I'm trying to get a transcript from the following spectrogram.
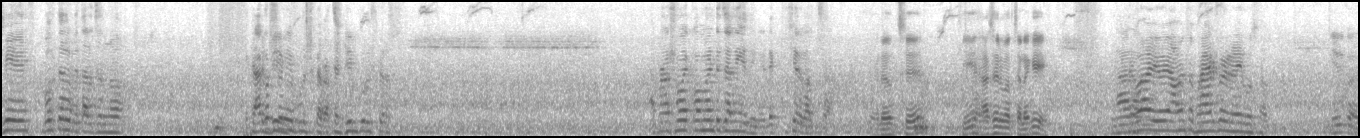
যে বলতে হবে তার জন্য। আকর্ষণীয় পুরস্কার আছে। ডিম পুরস্কার আছে। আপনারা সবাই কমেন্টে জানিয়ে দিন এটা কিসের বাচ্চা? এটা হচ্ছে কি? হাঁসের বাচ্চা নাকি? না ভাই ওই আমি তো ফায়ার করে নেই বসব কি করে।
